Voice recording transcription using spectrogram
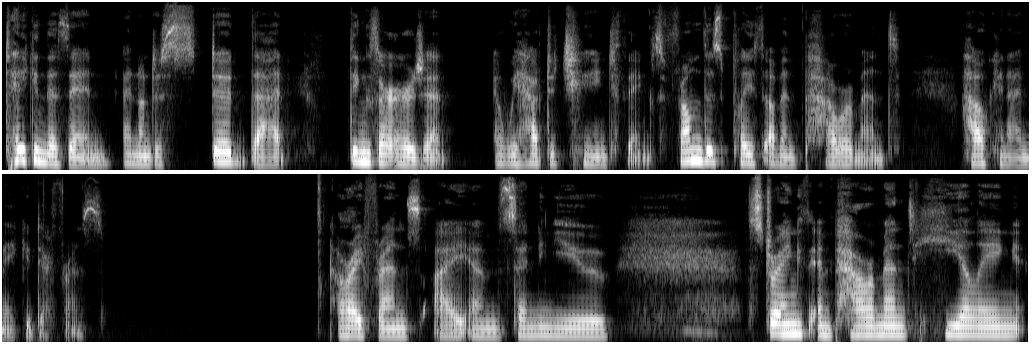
taken this in and understood that things are urgent and we have to change things from this place of empowerment? How can I make a difference? All right, friends, I am sending you strength, empowerment, healing,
